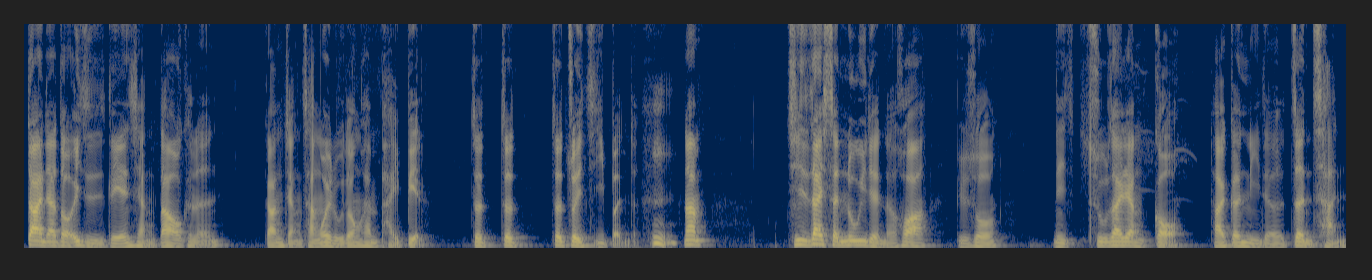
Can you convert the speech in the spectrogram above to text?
大家都一直联想到可能刚讲肠胃蠕动和排便，这这这最基本的。嗯，那其实再深入一点的话，比如说你蔬菜量够，它跟你的正餐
